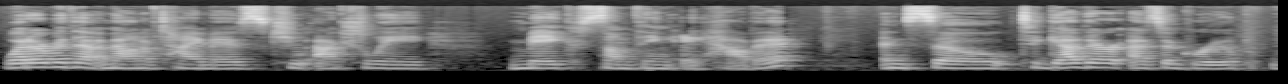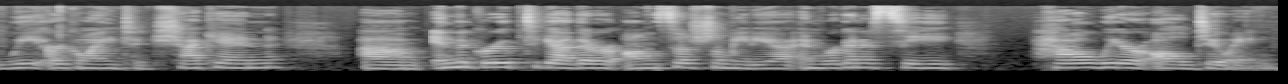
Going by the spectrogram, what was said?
whatever the amount of time is to actually make something a habit. And so together as a group, we are going to check in um, in the group together on social media and we're gonna see how we are all doing.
